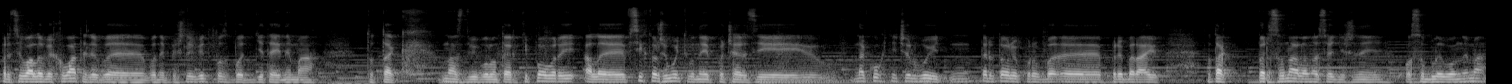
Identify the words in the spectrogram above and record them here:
працювали вихователі, вони пішли в відпуск, бо дітей нема. То так, у нас дві волонтерки повари, але всі, хто живуть, вони по черзі на кухні чергують, територію е, прибирають. То так, персоналу на сьогоднішній день особливо нема.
